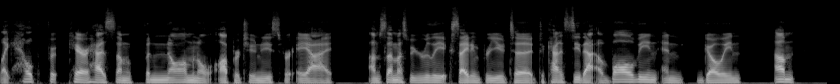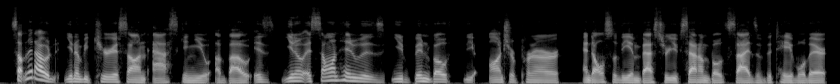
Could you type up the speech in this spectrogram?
Like healthcare has some phenomenal opportunities for AI. Um, so that must be really exciting for you to to kind of see that evolving and going. Um, something I would you know be curious on asking you about is you know as someone who is you've been both the entrepreneur and also the investor. You've sat on both sides of the table there.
